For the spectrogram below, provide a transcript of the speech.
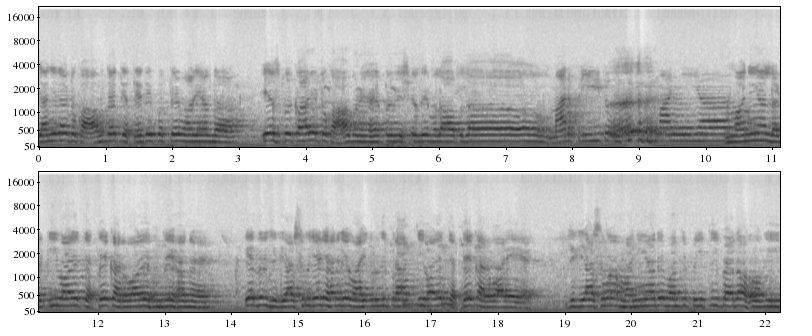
ਜੰਜ ਦਾ ਟੁਕਾ ਹੁੰਦਾ ਧਿੱਤੇ ਤੇ ਕੁੱਤੇ ਵਾਲਿਆਂ ਦਾ। ਇਸ ਪ੍ਰਕਾਰ ਇਹ ਟੁਕਾ ਬਣਿਆ ਹੈ ਪਰਮੇਸ਼ਰ ਦੇ ਮਿਲਾਪ ਦਾ। ਮਨ ਪ੍ਰੀਤ ਉਸੀ ਮਾਨੀਆ। ਮਾਨੀਆਂ ਲੜਕੀ ਵਾਲੇ ਧਿੱਤੇ ਘਰ ਵਾਲੇ ਹੁੰਦੇ ਹਨ। ਇਧਰ ਜਿਗਿਆਸੂ ਜਿਹੜੇ ਹਨਗੇ ਵਾਹਿਗੁਰੂ ਦੀ ਪ੍ਰਾਪਤੀ ਵਾਲੇ ਧਿੱਤੇ ਘਰ ਵਾਲੇ ਹੈ ਜਿਗਿਆਸੂਆਂ ਮਾਨੀਆਂ ਦੇ ਮਨ 'ਚ ਪ੍ਰੀਤੀ ਪੈਦਾ ਹੋ ਗਈ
